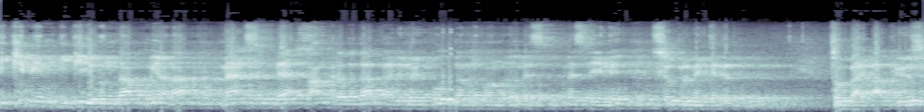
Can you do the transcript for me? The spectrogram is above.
2002 yılından bu yana Mersin'de Ankara'da da gayrimenkul danışmanlığı mes- mesleğini sürdürmektedir. Turgay Akyüz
